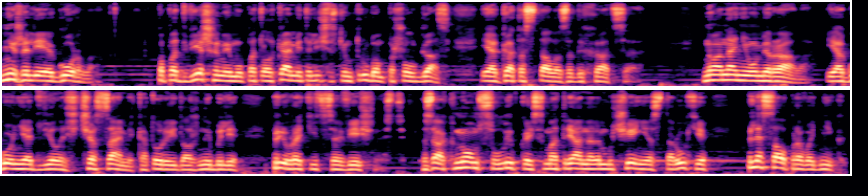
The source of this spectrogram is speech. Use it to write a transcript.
не жалея горла. По подвешенным у потолка металлическим трубам пошел газ, и Агата стала задыхаться. Но она не умирала, и агония длилась часами, которые должны были превратиться в вечность. За окном с улыбкой, смотря на мучения старухи, плясал проводник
